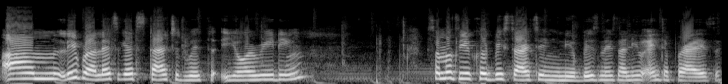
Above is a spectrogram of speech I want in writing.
Um, Libra, let's get started with your reading. Some of you could be starting new business, a new enterprise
